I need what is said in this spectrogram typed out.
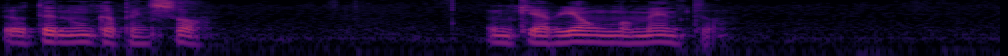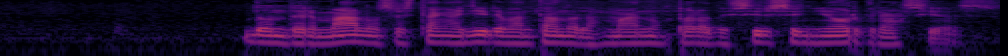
Pero usted nunca pensó en que había un momento donde hermanos están allí levantando las manos para decir, Señor, gracias.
